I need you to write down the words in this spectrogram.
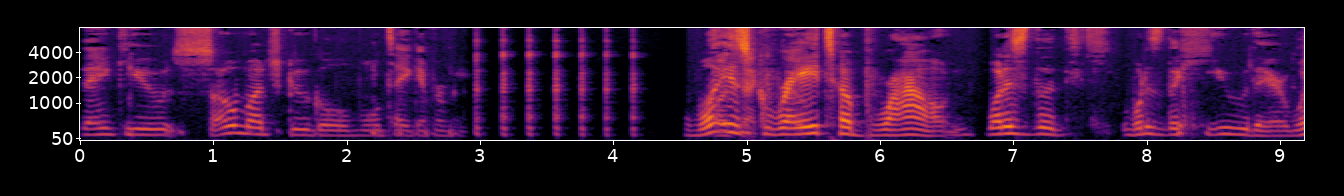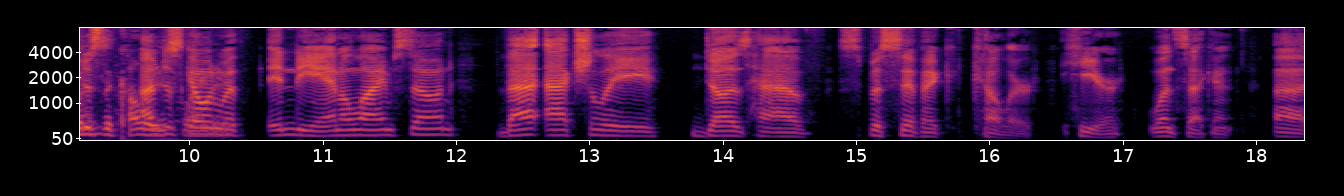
Thank you so much, Google. We'll take it from you. What One is second. gray to brown? What is the what is the hue there? What is Just- the color? I'm just going with Indiana limestone. That actually does have specific color here. One second. Uh,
